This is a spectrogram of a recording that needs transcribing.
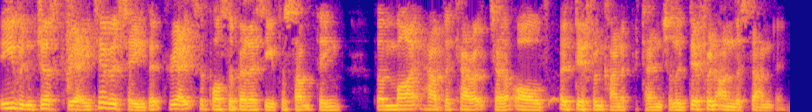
even just creativity that creates a possibility for something that might have the character of a different kind of potential, a different understanding.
